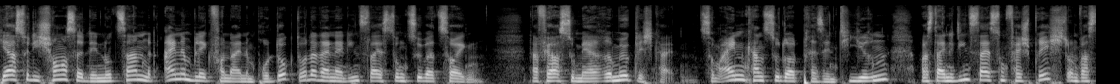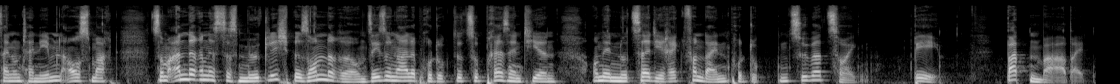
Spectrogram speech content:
Hier hast du die Chance, den Nutzern mit einem Blick von deinem Produkt oder deiner Dienstleistung zu überzeugen. Dafür hast du mehrere Möglichkeiten. Zum einen kannst du dort präsentieren, was deine Dienstleistung verspricht und was dein Unternehmen ausmacht. Zum anderen ist es möglich, besondere und saisonale Produkte zu präsentieren, um den Nutzer direkt von deinen Produkten zu überzeugen. B. Button bearbeiten.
